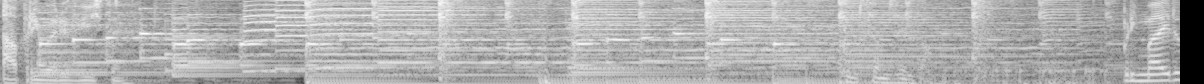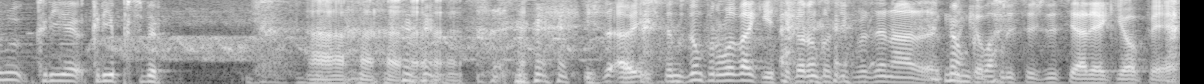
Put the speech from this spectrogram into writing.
à primeira vista. Começamos então. Primeiro queria, queria perceber. Isto- ah, isto temos um problema aqui, isso é que eu não consigo fazer nada. Não, porque claro. a Polícia Judiciária é aqui ao pé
